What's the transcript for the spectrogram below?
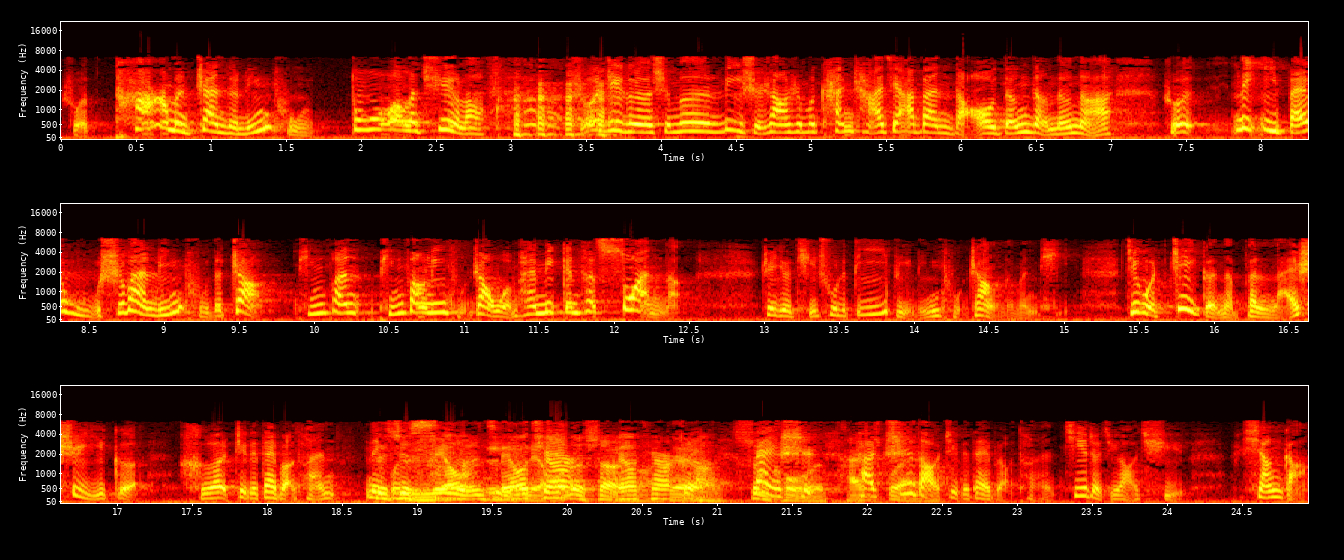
说他们占的领土多了去了，说这个什么历史上什么勘察加半岛等等等等啊，说那一百五十万领土的账，平方平方领土账，我们还没跟他算呢。这就提出了第一笔领土账的问题。结果这个呢，本来是一个和这个代表团内部聊人聊天的事儿聊天对啊啊，顺口但是他知道这个代表团接着就要去香港，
